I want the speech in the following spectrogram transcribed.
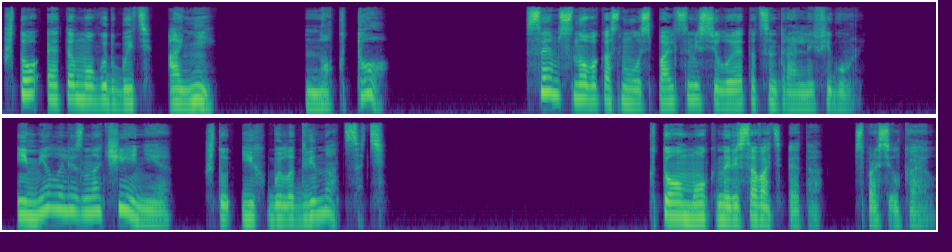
что это могут быть они. Но кто? Сэм снова коснулась пальцами силуэта центральной фигуры. Имело ли значение, что их было двенадцать? «Кто мог нарисовать это?» — спросил Кайл.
